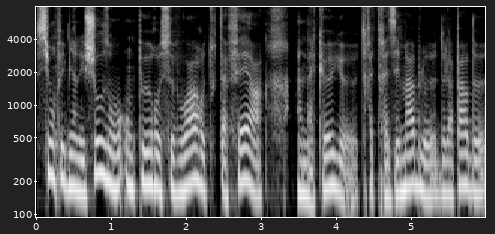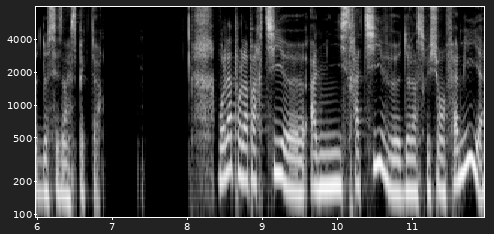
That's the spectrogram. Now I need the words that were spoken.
si on fait bien les choses, on, peut recevoir tout à fait un, accueil très très aimable de la part de ces inspecteurs. Voilà pour la partie euh, administrative de l'instruction en famille.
